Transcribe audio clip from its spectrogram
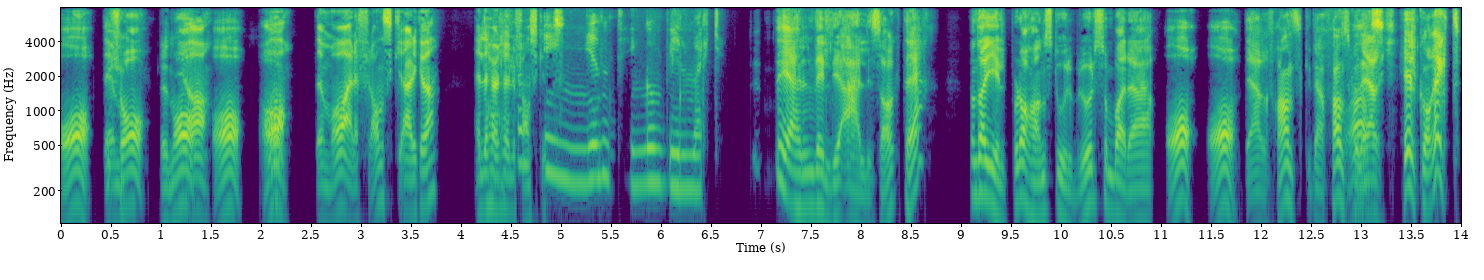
Å, Peugeot, Renault, Ja. å, å, å. det må være fransk, er det ikke det? Eller det høres veldig fransk ut. Ingenting om bilmerker. Det er en veldig ærlig sak, det. Men da hjelper det å ha en storebror som bare Å, å, det er fransk, det er fransk, og det er helt korrekt!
